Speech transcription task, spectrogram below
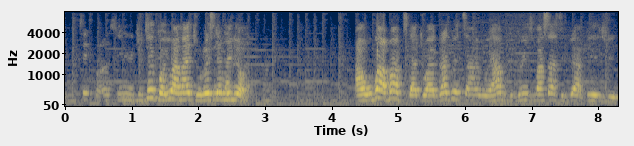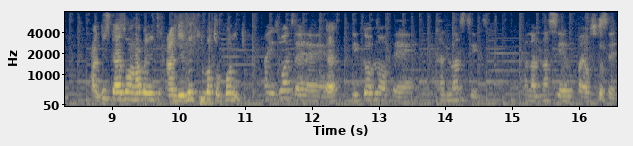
It will take for us. it will take for you and I to raise 10 million. And we go about that we are graduates and we have degrees, master's degree and PhD. And these guys don't have anything and they make a lot of money. And it's what uh, the governor of uh, Kaduna State, Malam Nasir El-Rufai also said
